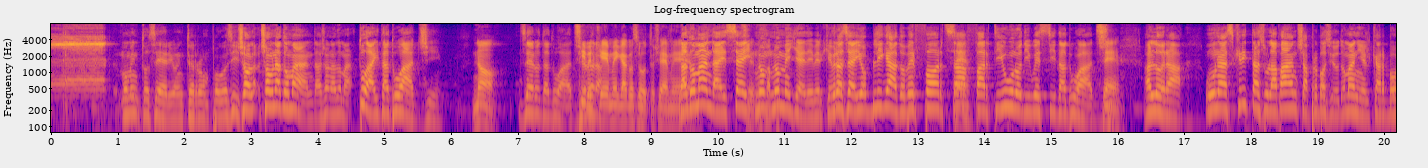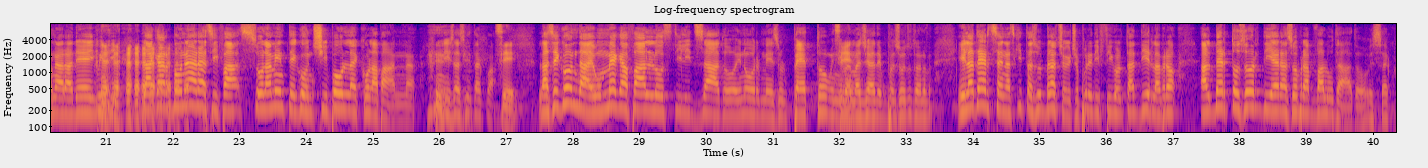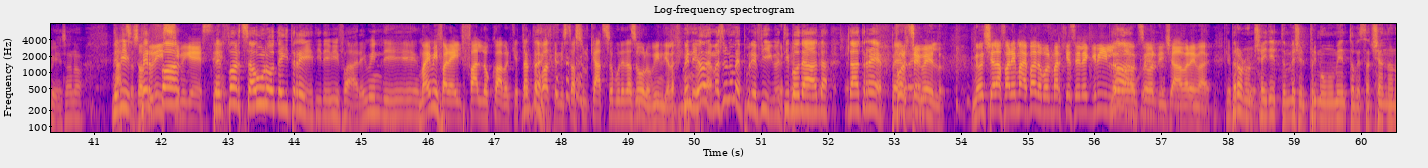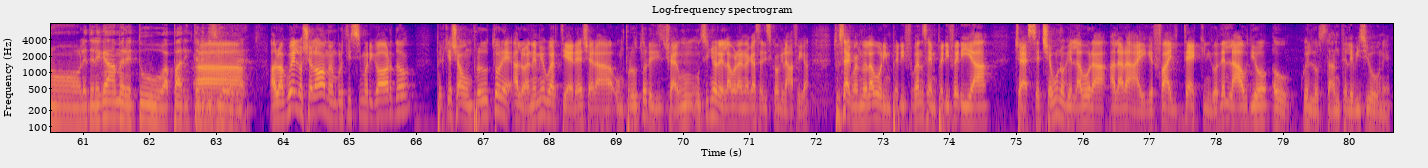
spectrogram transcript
Momento serio, interrompo così. C'ho, c'ho una domanda, c'ho una domanda. Tu hai tatuaggi? No. Zero tatuaggi. Sì, allora, perché mi cago sotto. Cioè me... La domanda è: sei, sì, non, non, mi chiede perché, però sei obbligato per forza sì. a farti uno di questi tatuaggi. Sì. Allora, una scritta sulla pancia a proposito domani è il carbonara day quindi la carbonara si fa solamente con cipolla e con la panna quindi c'è scritta qua sì. la seconda è un mega fallo stilizzato enorme sul petto quindi sì. immaginate soprattutto e la terza è una scritta sul braccio che ho pure difficoltà a dirla però Alberto Sordi era sopravvalutato questo è questo no? Devi, Cazzo, sono per, for- per forza uno dei tre ti devi fare. Quindi... Ma io mi farei il fallo qua perché tante volte mi sto sul cazzo pure da solo. Quindi alla fine. Quindi, vabbè, ma secondo me è pure figo. È tipo da, da, da trapper. Forse quello. Non ce la farei mai. Poi dopo il Marchese del Grillo no, non sordi, non ce la farei mai. Che Però non ci hai detto invece il primo momento che si accendono le telecamere e tu appari in televisione. Ah. Allora, quello ce l'ho, ma è un bruttissimo ricordo perché c'era un produttore, allora nel mio quartiere c'era un produttore, di, cioè un, un, signore che lavora in una casa discografica. Tu sai quando lavori in periferia, quando sei in periferia, cioè se c'è uno che lavora alla RAI, che fa il tecnico dell'audio, oh, quello sta in televisione,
